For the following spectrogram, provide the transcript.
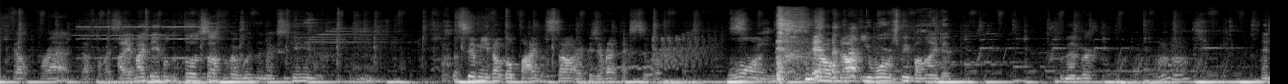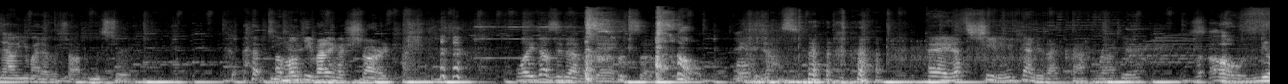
You felt Brad. That's what I said. I might be able to pull this off if I win the next game. Assuming you don't go buy the star because you're right next to it. One. no, I'm not. You warped me behind it. Remember? Mm -hmm. And now you might have a shot, Mr. a monkey riding a shark. well, he does do that in the game, so. Oh. Yeah, he does. hey, that's cheating. You can't do that crap around here. Oh no.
